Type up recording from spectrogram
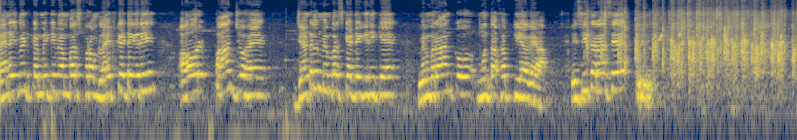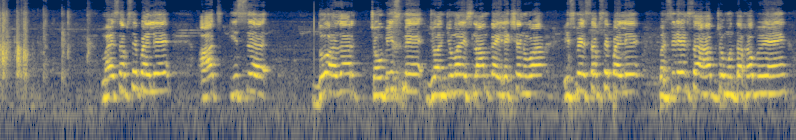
management committee members from life category اور 5 ಜೋ ہے ಜನರಲ್ ಮೆಂಬರ್ಸ್ ಕ್ಯಾಟಗರಿ کے मेम्बरान को मुंतखब किया गया इसी तरह से मैं सबसे पहले आज इस 2024 में जो अंजुमन इस्लाम का इलेक्शन हुआ इसमें सबसे पहले प्रेसिडेंट साहब जो मुंतखब हुए हैं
